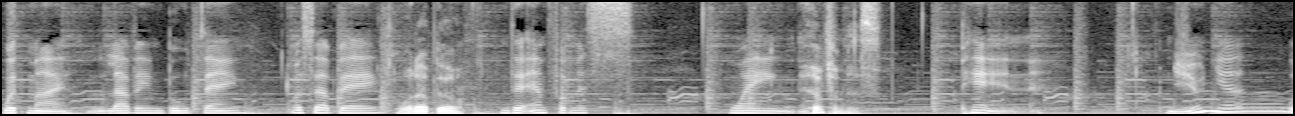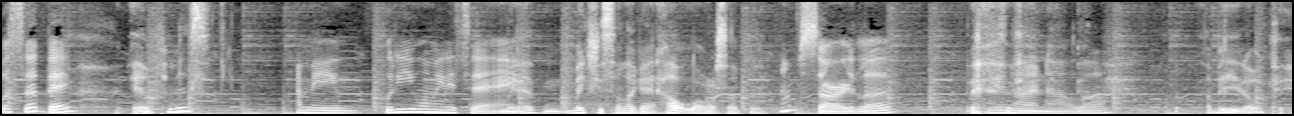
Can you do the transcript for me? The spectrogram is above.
with my loving boo thing. What's up, babe? What up, though? The infamous Wayne Infamous. Penn Jr. What's up, babe? Infamous? I mean, what do you want me to say? Man, that makes you sound like an outlaw or something. I'm sorry, love. You're not an outlaw. I mean, okay.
